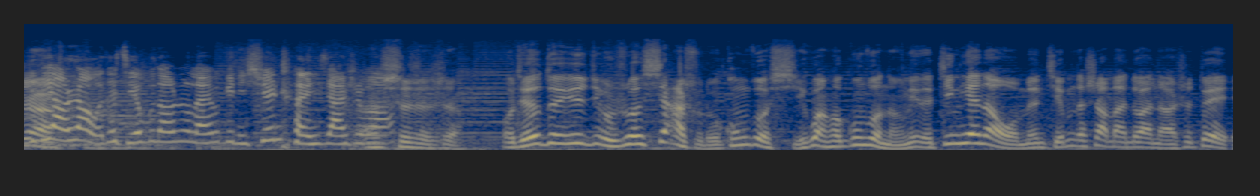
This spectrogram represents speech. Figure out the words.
一定要让我在节目当中来给你宣传一下，是啊吗？是是是，我觉得对于就是说下属的工作习惯和工作能力的，今天呢，我们节目的上半段呢是对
